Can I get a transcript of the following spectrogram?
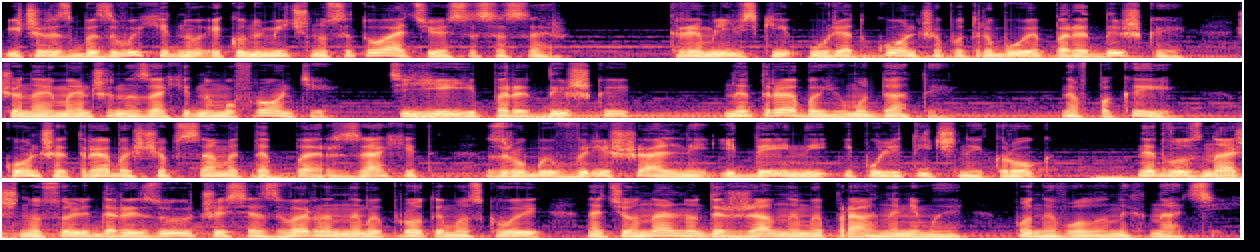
і через безвихідну економічну ситуацію СССР. Кремлівський уряд конче потребує передишки, щонайменше на Західному фронті. Цієї передишки не треба йому дати. Навпаки, конче треба, щоб саме тепер Захід зробив вирішальний ідейний і політичний крок недвозначно солідаризуючися зверненими проти Москви національно-державними прагненнями поневолених націй.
